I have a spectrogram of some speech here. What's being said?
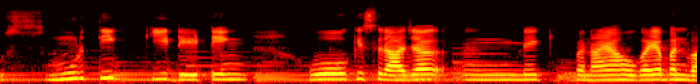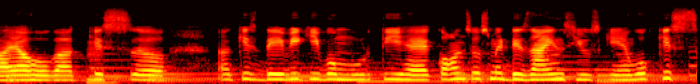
उस मूर्ति की डेटिंग वो किस राजा ने बनाया होगा या बनवाया होगा किस किस देवी की वो मूर्ति है कौन से उसमें डिज़ाइंस यूज़ किए हैं वो किस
